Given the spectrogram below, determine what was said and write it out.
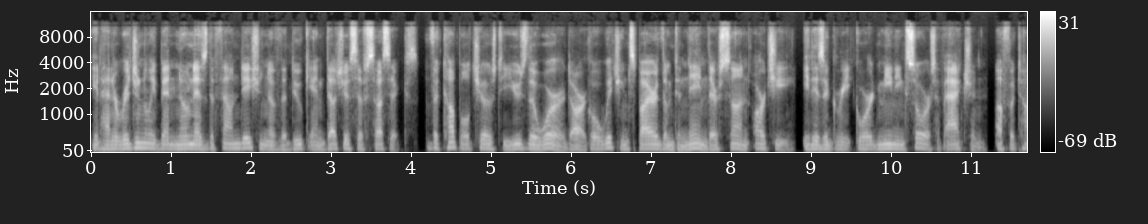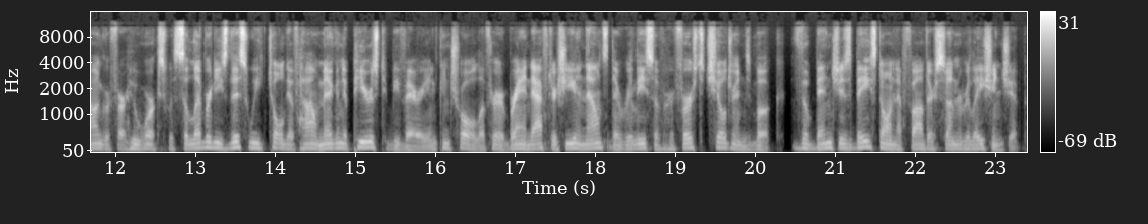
It had originally been known as the Foundation of the Duke and Duchess of Sussex. The couple chose to use the word Arche which inspired them to name their son Archie. It is a Greek word meaning source of action. A photographer who works with celebrities this week told of how Meghan appears to be very in control of her brand after she announced the release of her first children's book. The Bench is based on a father-son relationship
